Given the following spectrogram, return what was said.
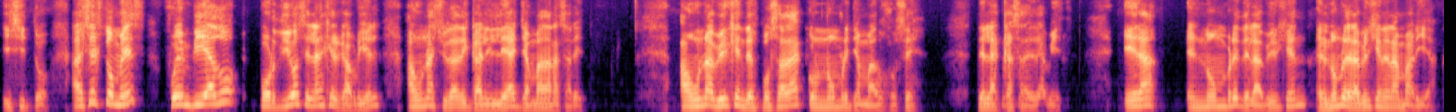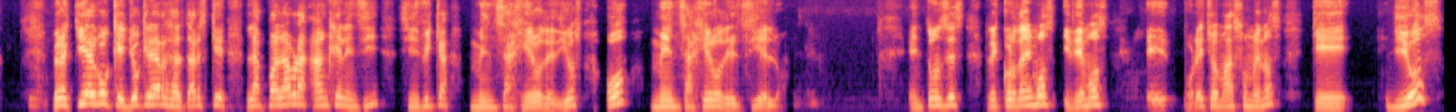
y cito, al sexto mes fue enviado por Dios el ángel Gabriel a una ciudad de Galilea llamada Nazaret, a una virgen desposada con un hombre llamado José, de la casa de David. Era el nombre de la virgen, el nombre de la virgen era María. Pero aquí algo que yo quería resaltar es que la palabra ángel en sí significa mensajero de Dios o mensajero del cielo. Entonces, recordemos y demos eh, por hecho más o menos que Dios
